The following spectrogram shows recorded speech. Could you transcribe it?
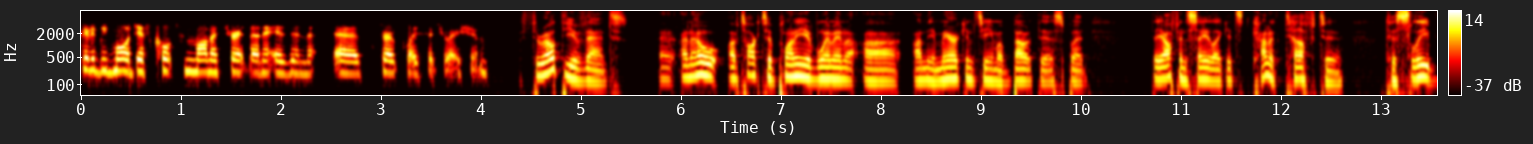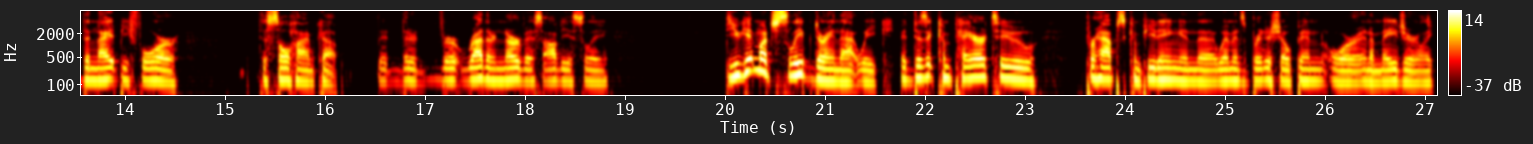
going to be more difficult to monitor it than it is in a stroke play situation. Throughout the event, I know I've talked to plenty of women uh, on the American team about this, but they often say like it's kind of tough to to sleep the night before the Solheim Cup. They're, they're rather nervous, obviously. Do you get much sleep during that week? Does it compare to perhaps competing in the Women's British Open or in a major? Like,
